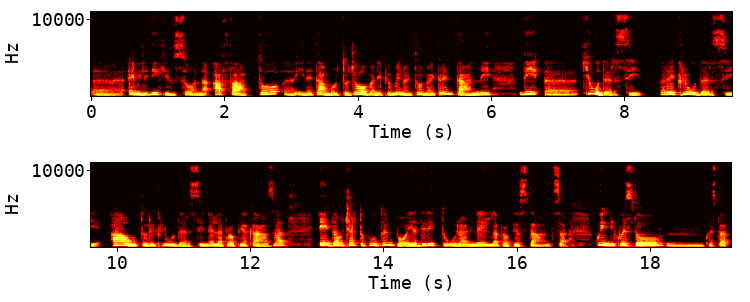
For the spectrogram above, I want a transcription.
eh, Emily Dickinson ha fatto eh, in età molto giovane, più o meno intorno ai 30 anni, di eh, chiudersi, recludersi, autorecludersi nella propria casa e da un certo punto in poi addirittura nella propria stanza. Quindi questo, mh, mm, questa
